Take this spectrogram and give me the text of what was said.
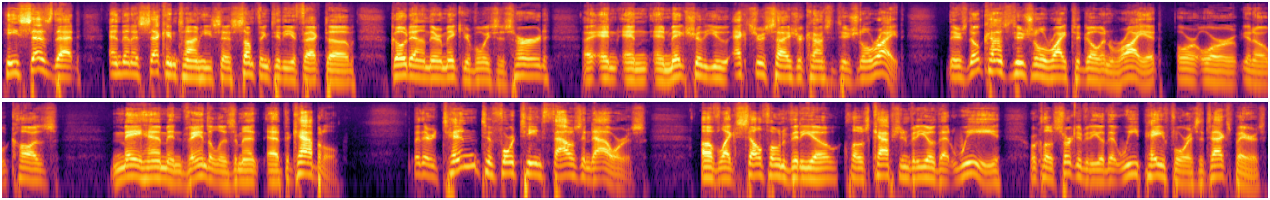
He says that, and then a second time he says something to the effect of, "Go down there, make your voices heard, uh, and and and make sure that you exercise your constitutional right." There's no constitutional right to go and riot or or you know cause mayhem and vandalism at, at the Capitol, but there are ten to fourteen thousand hours of like cell phone video, closed caption video that we or closed circuit video that we pay for as the taxpayers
